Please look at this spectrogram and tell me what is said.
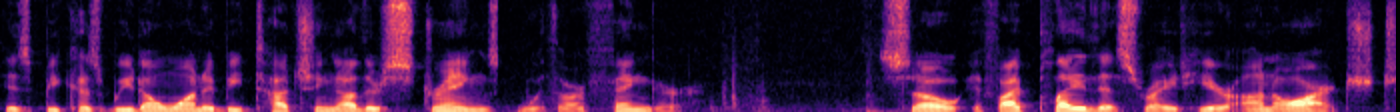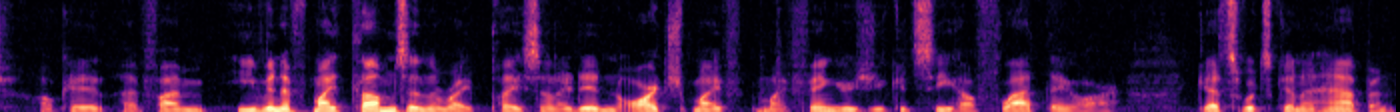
is because we don't want to be touching other strings with our finger. So if I play this right here unarched, okay, if I'm even if my thumb's in the right place and I didn't arch my my fingers, you could see how flat they are. Guess what's going to happen?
